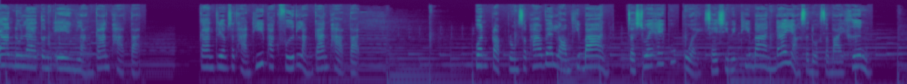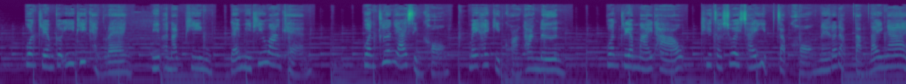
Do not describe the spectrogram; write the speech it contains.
การดูแลตนเองหลังการผ่าตัด การเตรียมสถานที่พักฟื้นหลังการผ่าตัด ควรปรับปรุงสภาพแวดล้อมที่บ้านจะช่วยให้ผู้ป่วยใช้ชีวิตที่บ้านได้อย่างสะดวกสบายขึ้น ควรเตรียมเก้าอี้ที่แข็งแรง มีพนักพิง และมีที่วางแขน ควรเคลื่อนย้ายสิ่งของไม่ให้กีดขวางทางเดิน ควรเตรียมไม้เท้าที่จะช่วยใช้หยิบจับของในระดับต่ำได้ง่าย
